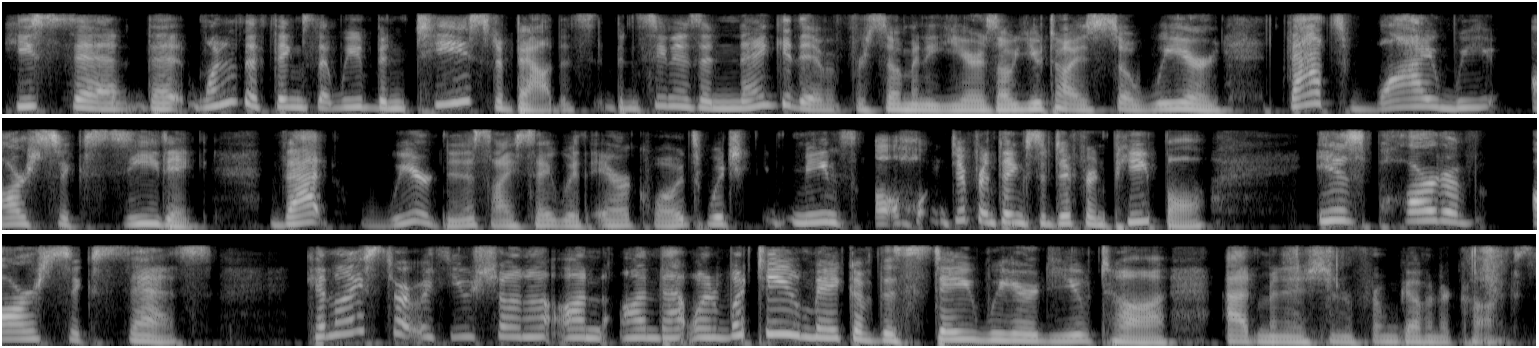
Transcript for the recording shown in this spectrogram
he said that one of the things that we've been teased about that's been seen as a negative for so many years oh utah is so weird that's why we are succeeding that weirdness i say with air quotes which means all different things to different people is part of our success can I start with you, Shauna, on, on that one? What do you make of the Stay Weird Utah admonition from Governor Cox?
